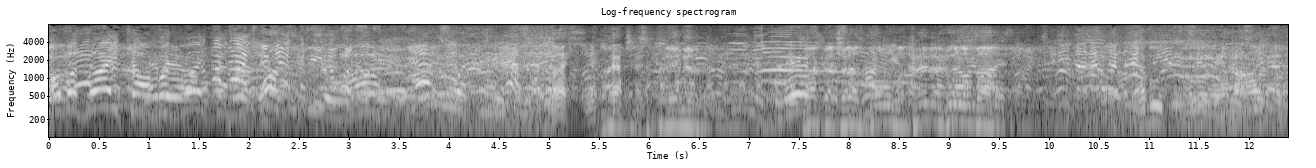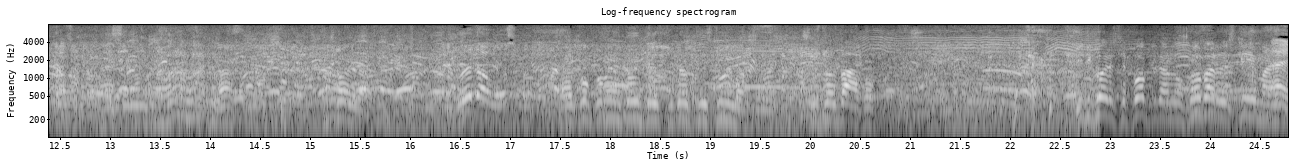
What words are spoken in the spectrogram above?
Oba dvojica, oba dvojica! Aj, Trener, svaka čast Goluba, trener Goluba. La butti. Dove da Ospa? È il componente del di stima, sul soldato. Ti dico se può aprire un po' per stima, è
